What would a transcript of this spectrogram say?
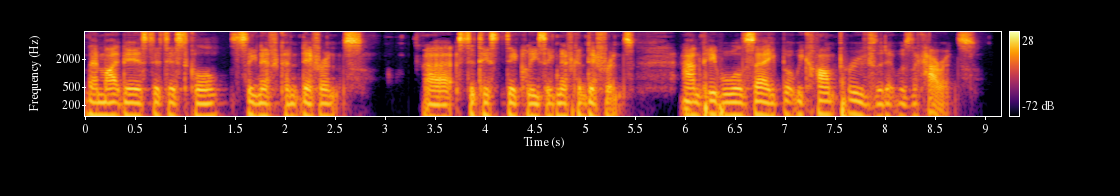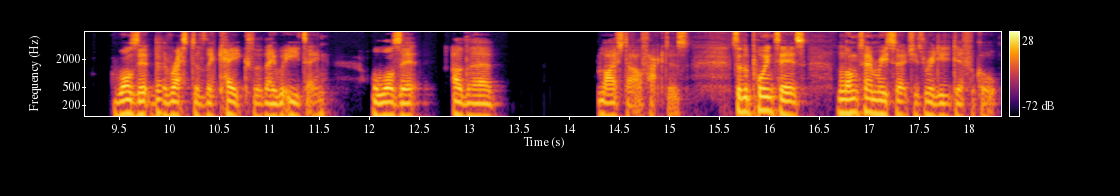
There might be a statistical significant difference, uh, statistically significant difference, and people will say, "But we can't prove that it was the carrots. Was it the rest of the cake that they were eating, or was it other lifestyle factors?" So the point is, long-term research is really difficult.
